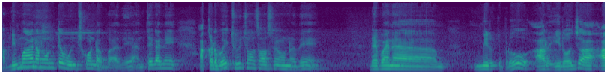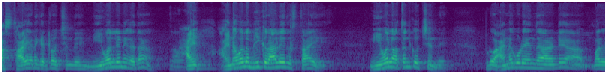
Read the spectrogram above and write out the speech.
అభిమానం ఉంటే ఉంచుకోండి అబ్బా అది. అంతేగాని అక్కడ పోయి చూపించవలసిన అవసరం ఉన్నది రేపు ఆయన మీరు ఇప్పుడు ఆ ఈరోజు ఆ- స్థాయి ఆయనకి ఎట్లా వచ్చింది? మీ వల్లేనే కదా. ఆయ- ఆయన వల్ల మీకు రాలేదు స్థాయి. మీ వల్ల అతనికి వచ్చింది. ఇప్పుడు ఆయన కూడా ఆ, మరి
